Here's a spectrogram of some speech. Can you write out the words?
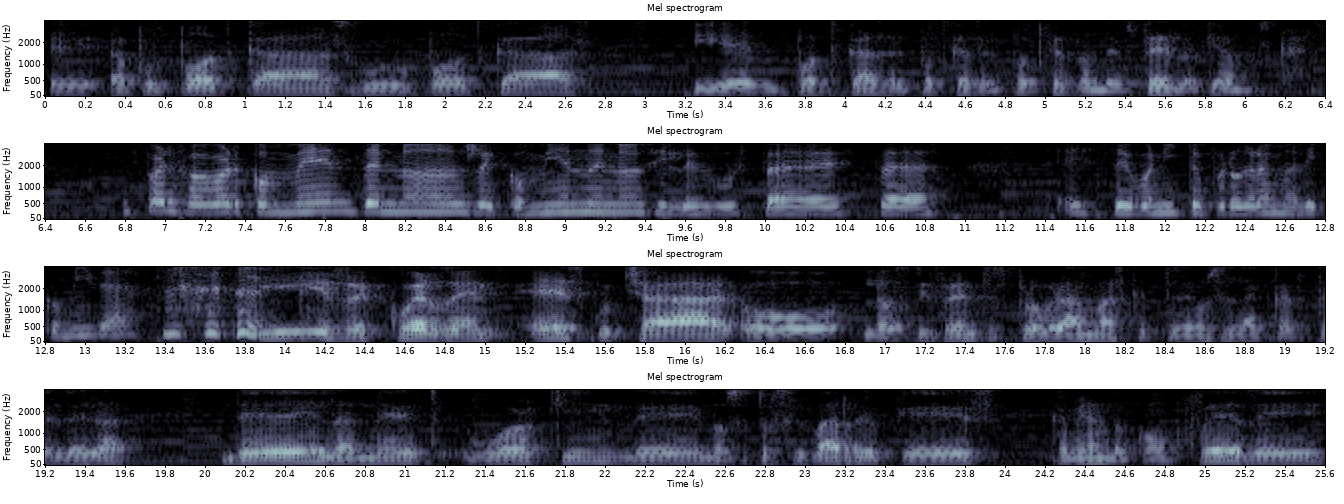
eh, Apple Podcasts, Google Podcasts y el podcast del podcast del podcast donde ustedes lo quieran buscar. Por favor, coméntenos, recomiéndenos si les gusta esta, este bonito programa de comida. Y recuerden escuchar o los diferentes programas que tenemos en la cartelera de la networking de Nosotros el Barrio, que es Caminando con Fede,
